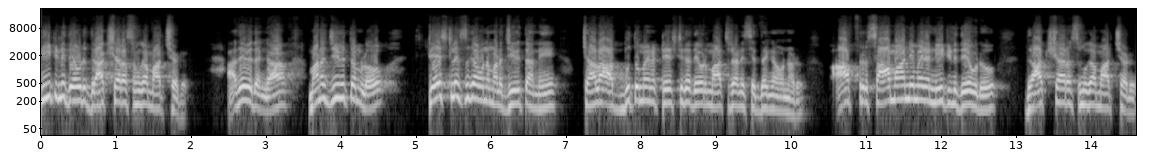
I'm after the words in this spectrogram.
నీటిని దేవుడు ద్రాక్షారసంగా మార్చాడు. అదేవిధంగా మన జీవితంలో టేస్ట్లెస్గా ఉన్న మన జీవితాన్ని చాలా అద్భుతమైన టేస్ట్గా దేవుడు మార్చడానికి సిద్ధంగా ఉన్నాడు. ఆఫ్టర్ సామాన్యమైన నీటిని దేవుడు ద్రాక్షారసముగా మార్చాడు.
